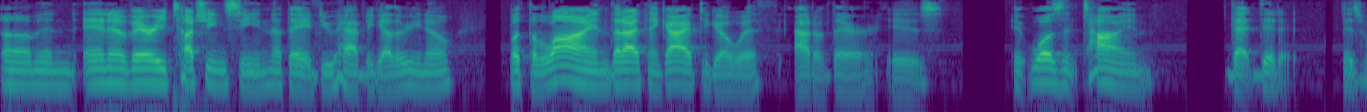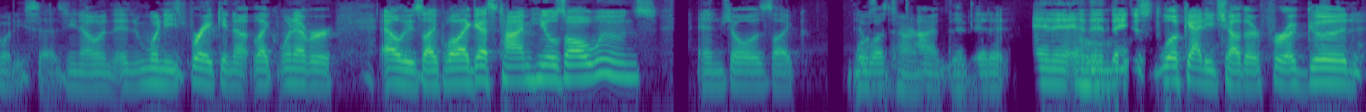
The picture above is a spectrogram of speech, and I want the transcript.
there. Um and and a very touching scene that they do have together, you know. But the line that I think I have to go with out of there is it wasn't time that did it is what he says, you know, and, and when he's breaking up like whenever Ellie's like, Well, I guess time heals all wounds and Joel is like it Wasn't wasn't time time, that did it. And it, and then they just look at each other for a good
